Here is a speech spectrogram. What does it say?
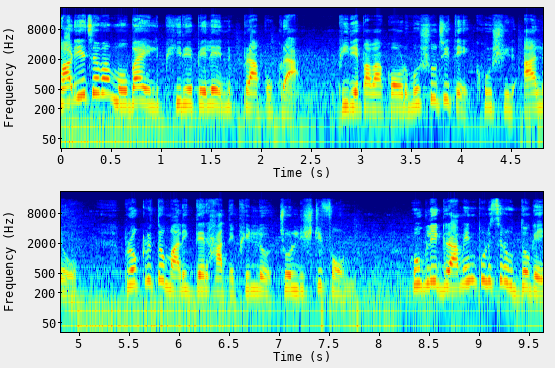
হারিয়ে যাওয়া মোবাইল ফিরে পেলেন প্রাপকরা। ফিরে পাওয়া কর্মসূচিতে খুশির আলো। প্রকৃত মালিকদের হাতে ফিরল চল্লিশটি ফোন। হুগলি গ্রামীণ পুলিশের উদ্যোগে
